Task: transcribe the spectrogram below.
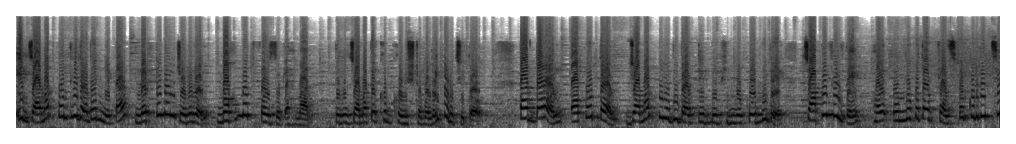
এই জামাতপন্থী দলের নেতা লেফটেন্যান্ট জেনারেল মোহাম্মদ ফজলুর রহমান। তিনি জামাতের খুব ঘনিষ্ঠ বলেই পরিচিত। তার দল, অপর দল, জামাত বিরোধী দলটির বিভিন্ন কর্মীদের চাপে ফেলতে হয় অন্য কোথাও ট্রান্সফার করে দিচ্ছে,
